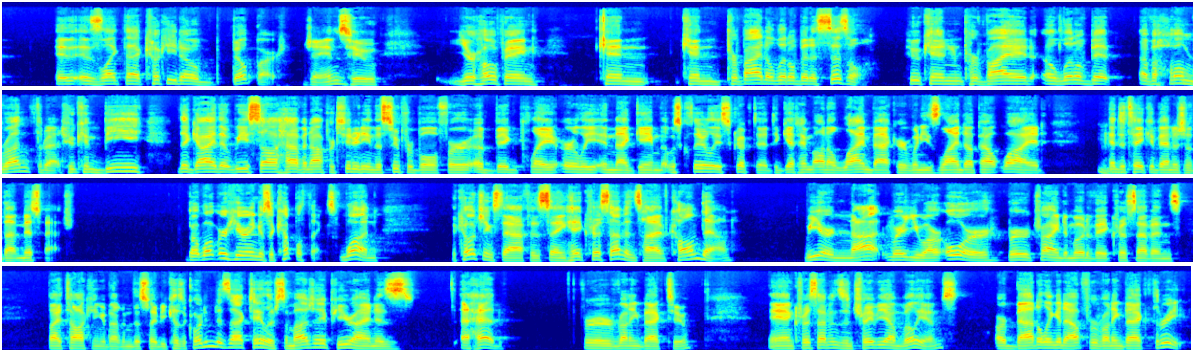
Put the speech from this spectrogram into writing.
is, is like that cookie dough built bar. James, who you're hoping can can provide a little bit of sizzle, who can provide a little bit of a home run threat, who can be the guy that we saw have an opportunity in the Super Bowl for a big play early in that game that was clearly scripted to get him on a linebacker when he's lined up out wide mm-hmm. and to take advantage of that mismatch. But what we're hearing is a couple things. One, the coaching staff is saying, Hey, Chris Evans, Hive, calm down we are not where you are, or we're trying to motivate Chris Evans by talking about him this way. Because according to Zac Taylor, Samaje Perine is ahead for running back two. And Chris Evans and Trayveon Williams are battling it out for running back three.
